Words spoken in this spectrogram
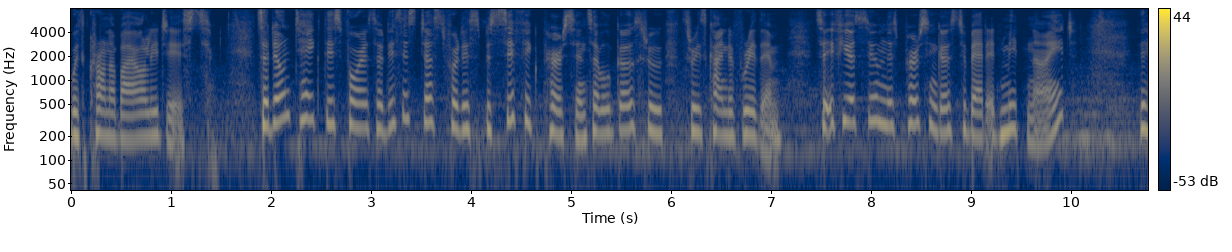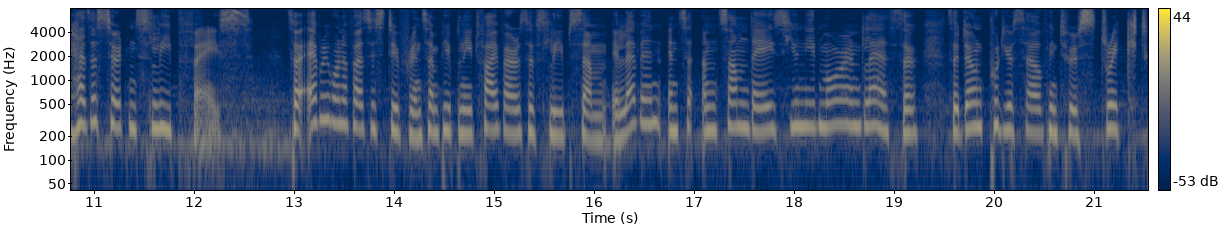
with chronobiologists. So don't take this for so this is just for this specific person. So we'll go through through this kind of rhythm. So if you assume this person goes to bed at midnight, it has a certain sleep phase. So every one of us is different. Some people need five hours of sleep, some 11, and on some days you need more and less. So, so don't put yourself into a strict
